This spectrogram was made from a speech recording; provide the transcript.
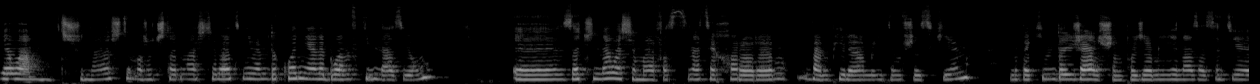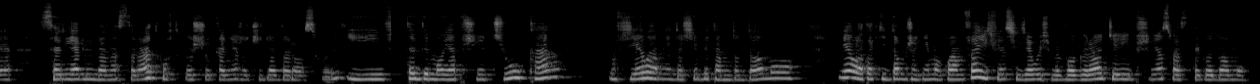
Miałam 13, może 14 lat, nie wiem dokładnie, ale byłam w gimnazjum. E, zaczynała się moja fascynacja horrorem, wampirami i tym wszystkim na takim dojrzalszym poziomie, nie na zasadzie seriali dla nastolatków, tylko szukania rzeczy dla dorosłych. I wtedy moja przyjaciółka wzięła mnie do siebie tam do domu. Miała taki dom, że nie mogłam wejść, więc siedziałyśmy w ogrodzie i przyniosła z tego domu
